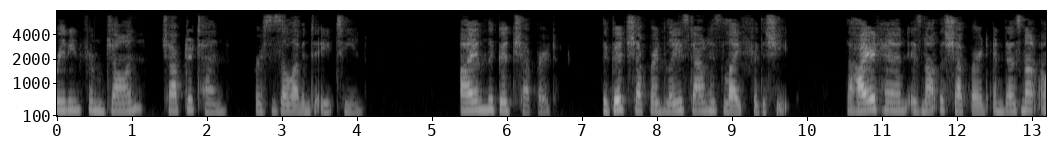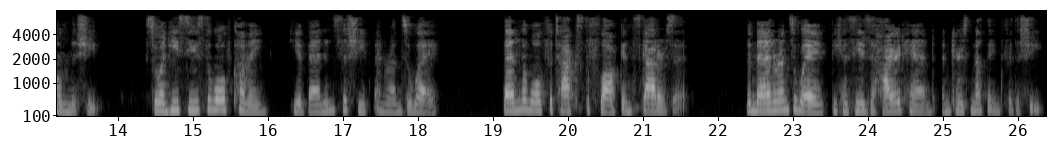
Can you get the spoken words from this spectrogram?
Reading from John chapter 10, verses 11 to 18. I am the Good Shepherd. The Good Shepherd lays down his life for the sheep. The hired hand is not the shepherd and does not own the sheep. So when he sees the wolf coming, he abandons the sheep and runs away. Then the wolf attacks the flock and scatters it. The man runs away because he is a hired hand and cares nothing for the sheep.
